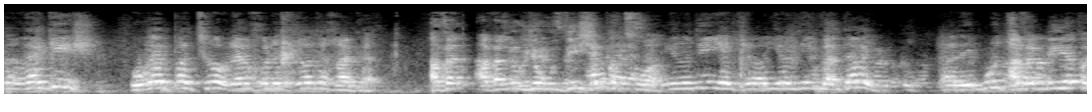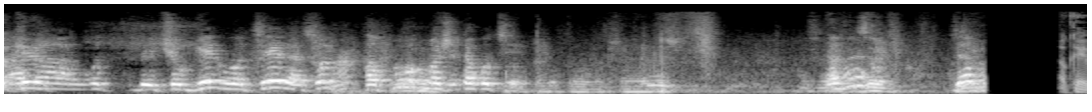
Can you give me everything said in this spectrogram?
רגיש, הוא רואה פצוע, הוא לא יכול לחיות אחר כך. אבל הוא יהודי שפצוע. יהודי ודאי, אבל מי יבקר? בשוגג רוצה לעשות הפוך מה שאתה רוצה. Okay,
